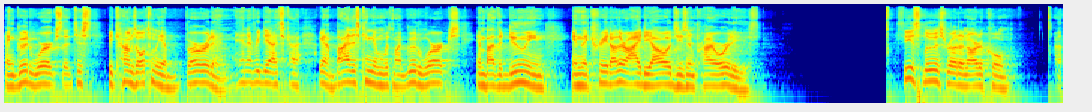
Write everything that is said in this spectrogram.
and good works that just becomes ultimately a burden. Man, every day I just gotta, I gotta buy this kingdom with my good works and by the doing, and they create other ideologies and priorities. C.S. Lewis wrote an article uh,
